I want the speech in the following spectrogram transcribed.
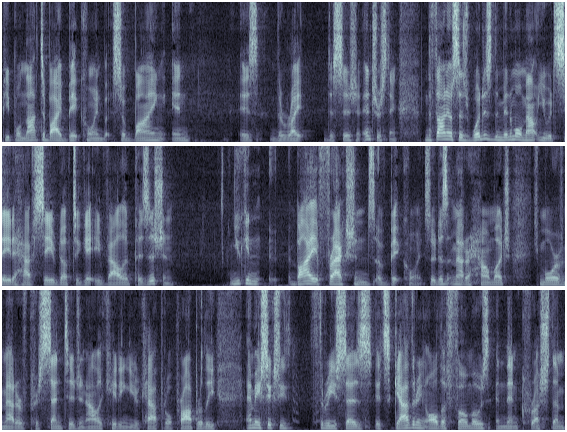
people not to buy Bitcoin, but so buying in is the right decision. Interesting. Nathaniel says, What is the minimal amount you would say to have saved up to get a valid position? You can buy fractions of Bitcoin. So it doesn't matter how much, it's more of a matter of percentage and allocating your capital properly. MA63 says it's gathering all the FOMOs and then crush them.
